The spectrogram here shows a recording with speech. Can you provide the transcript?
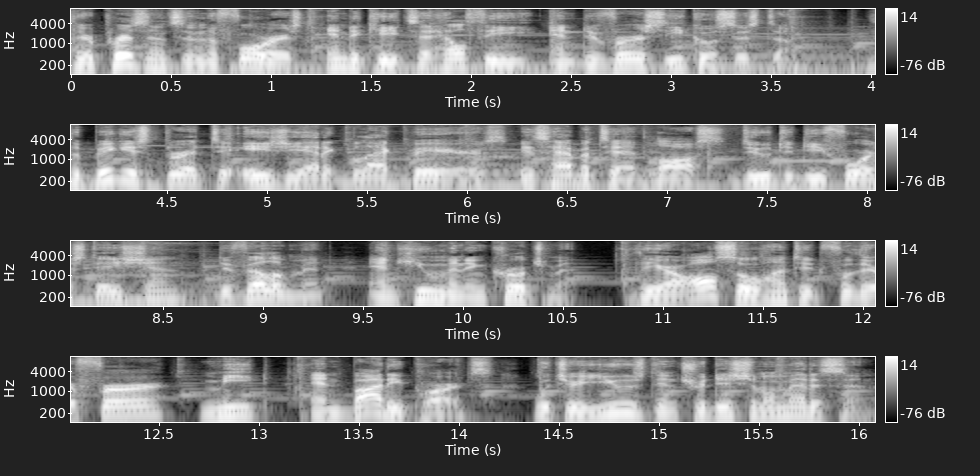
Their presence in the forest indicates a healthy and diverse ecosystem. The biggest threat to Asiatic black bears is habitat loss due to deforestation, development, and human encroachment. They are also hunted for their fur, meat, and body parts, which are used in traditional medicine.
